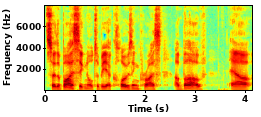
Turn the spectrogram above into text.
so the buy signal to be a closing price above our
